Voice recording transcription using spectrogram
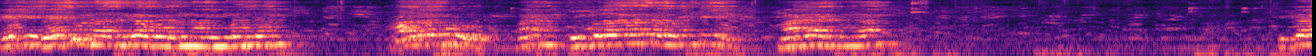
వేచి వేచి ఉండాల్సిందిగా కోరుతున్నాం. ఇంకొంచెం ఆలోపు మనం ఈ కుల వ్యవస్థ గురించి మాట్లాడుకుందాం. ఇక్కడ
